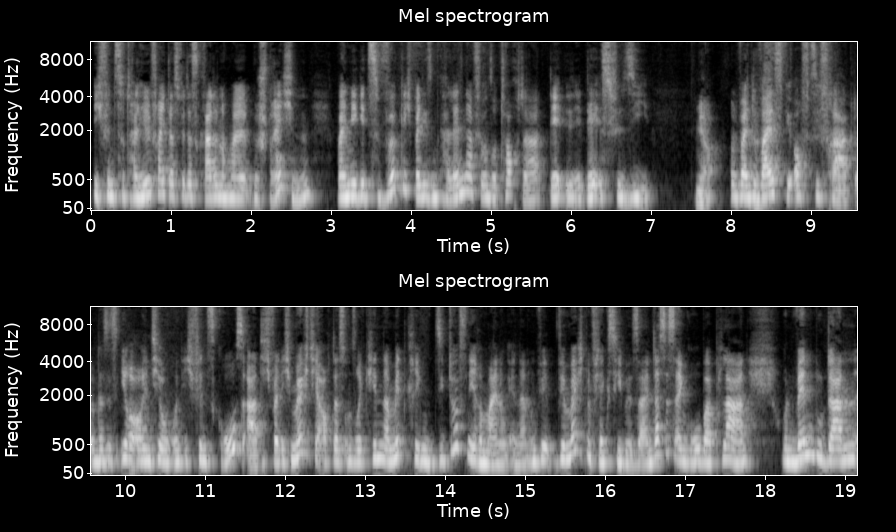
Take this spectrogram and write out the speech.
ich finde es total hilfreich, dass wir das gerade nochmal besprechen, weil mir geht's wirklich bei diesem Kalender für unsere Tochter, der, der ist für sie. Ja. Und weil du weißt, wie oft sie fragt. Und das ist ihre Orientierung. Und ich finde es großartig, weil ich möchte ja auch, dass unsere Kinder mitkriegen, sie dürfen ihre Meinung ändern. Und wir, wir möchten flexibel sein. Das ist ein grober Plan. Und wenn du dann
